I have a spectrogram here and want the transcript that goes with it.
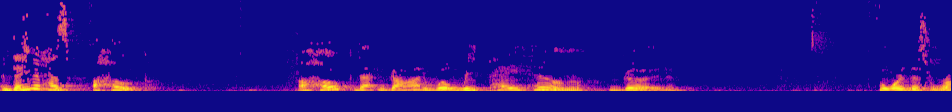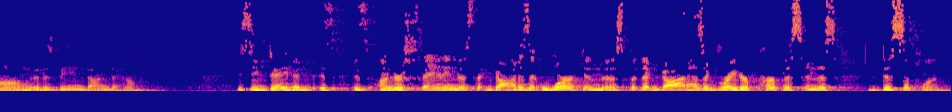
And David has a hope. A hope that God will repay him good for this wrong that is being done to him. You see, David is, is understanding this, that God is at work in this, but that God has a greater purpose in this discipline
